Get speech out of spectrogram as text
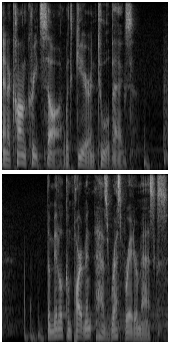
and a concrete saw with gear and tool bags. The middle compartment has respirator masks,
